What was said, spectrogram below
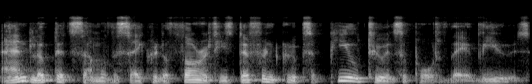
and looked at some of the sacred authorities different groups appealed to in support of their views.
